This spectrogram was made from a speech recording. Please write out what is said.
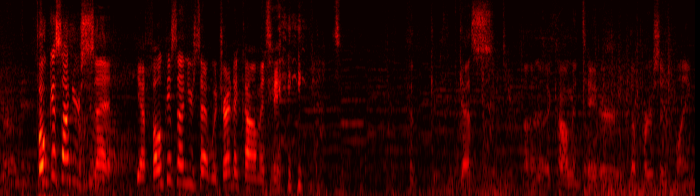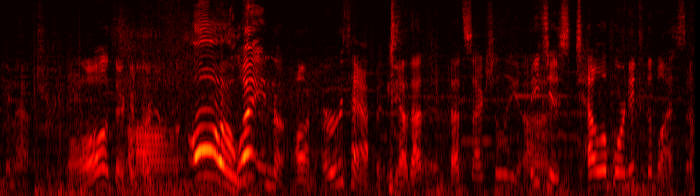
you're Focus on your set. Yeah, focus on your set. We're trying to commentate. Guest uh, commentator, the person playing the match. oh, they're converting. Uh, oh, what in the, on earth happened? yeah, that that's actually. Uh, They just teleported to the blast zone.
